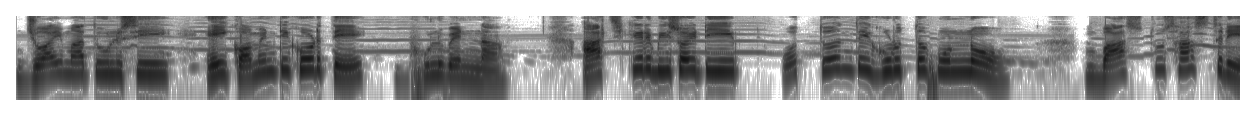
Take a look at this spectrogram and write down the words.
জয় মা তুলসী এই কমেন্টটি করতে ভুলবেন না। আজকের বিষয়টি অত্যন্তই গুরুত্বপূর্ণ। বাস্তুশাস্ত্রে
